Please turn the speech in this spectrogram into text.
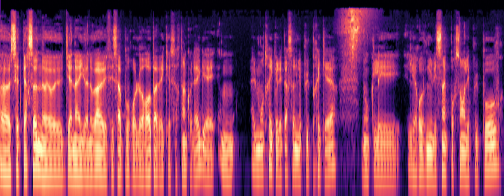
Euh, cette personne, Diana Ivanova, avait fait ça pour l'Europe avec certains collègues et elle montrait que les personnes les plus précaires, donc les revenus les 5% les plus pauvres,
